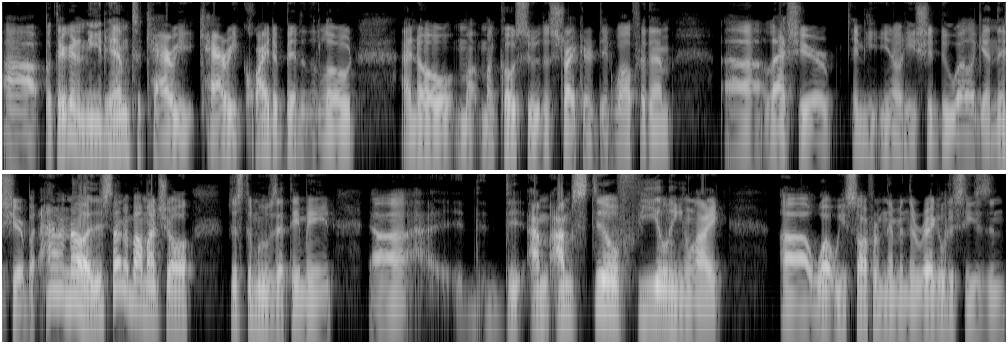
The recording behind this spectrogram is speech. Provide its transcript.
Uh, but they're going to need him to carry carry quite a bit of the load. I know M- Mancosu, the striker, did well for them uh, last year, and he you know he should do well again this year. But I don't know. There's something about Montreal, just the moves that they made. Uh, I'm I'm still feeling like uh, what we saw from them in the regular season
